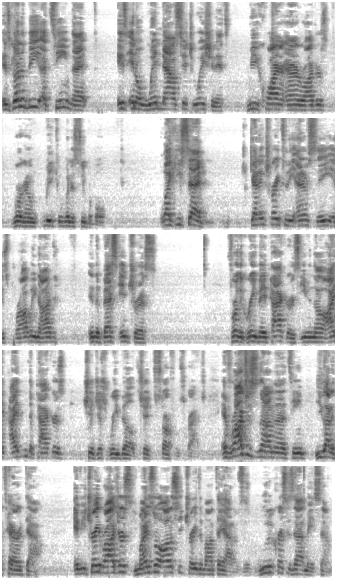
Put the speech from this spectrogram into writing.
is going to be a team that is in a win now situation. It's we acquire Aaron Rodgers, we're gonna we can win a Super Bowl. Like you said, getting trade to the NFC is probably not in the best interest for the Green Bay Packers, even though I, I think the Packers should just rebuild, should start from scratch. If Rodgers is not on that team, you got to tear it down. If you trade Rodgers, you might as well honestly trade Davante Adams. As ludicrous as that may sound,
